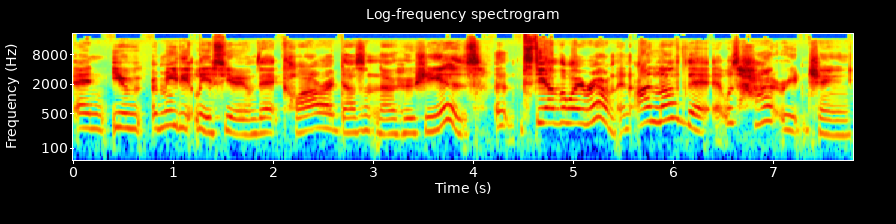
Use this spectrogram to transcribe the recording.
and you immediately assume that Clara doesn't know who she is. It's the other way around, and I love that. It was heart wrenching.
